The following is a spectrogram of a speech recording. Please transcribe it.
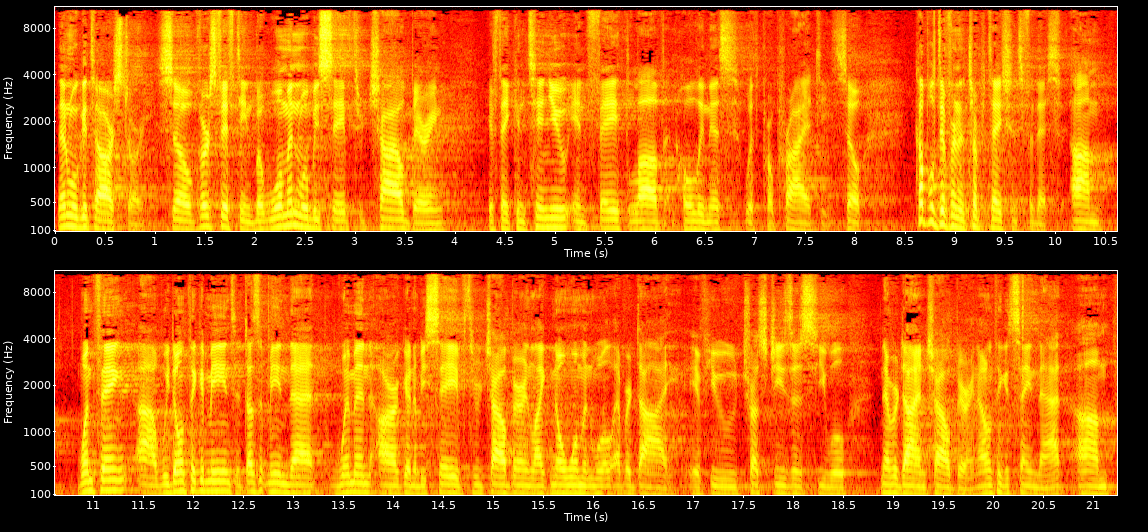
Then we'll get to our story. So, verse 15 But woman will be saved through childbearing if they continue in faith, love, and holiness with propriety. So, a couple different interpretations for this. Um, one thing uh, we don't think it means, it doesn't mean that women are going to be saved through childbearing like no woman will ever die. If you trust Jesus, you will never die in childbearing. I don't think it's saying that. Um,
